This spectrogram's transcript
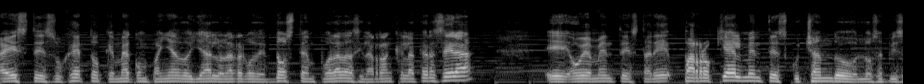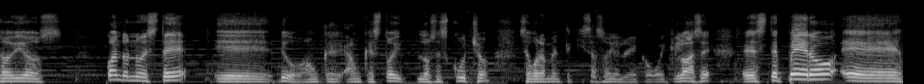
este sujeto que me ha acompañado ya a lo largo de dos temporadas y la arranque la tercera. Eh, obviamente estaré parroquialmente escuchando los episodios cuando no esté. Eh, digo, aunque, aunque estoy, los escucho. Seguramente quizás soy el único güey que lo hace. Este, pero eh,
